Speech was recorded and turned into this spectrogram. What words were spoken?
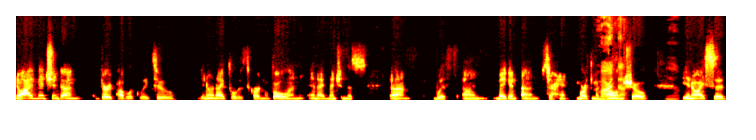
no, I mentioned um very publicly too, you know, and I told this to Cardinal Dolan, and I mentioned this um, with um, Megyn, um, sorry, Martha Martha. show. Yeah. You know, I said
